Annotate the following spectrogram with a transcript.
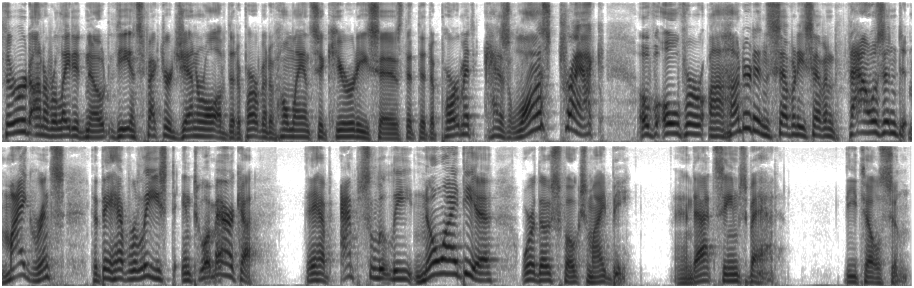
Third, on a related note, the Inspector General of the Department of Homeland Security says that the department has lost track of over 177,000 migrants that they have released into America. They have absolutely no idea where those folks might be. And that seems bad. Details soon.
